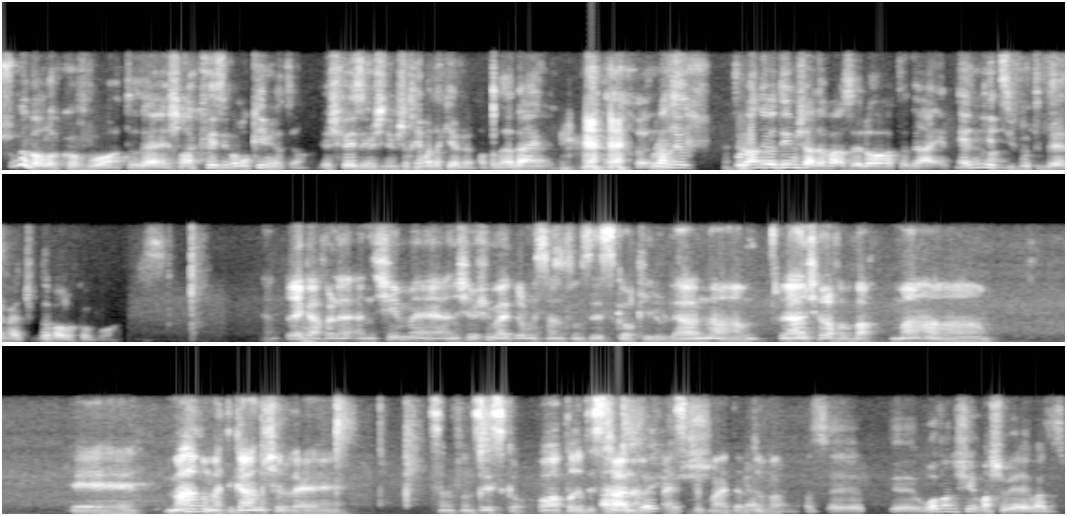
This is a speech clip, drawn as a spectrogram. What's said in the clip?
שום דבר לא קבוע, אתה יודע, יש רק פייזים ארוכים יותר. יש פייזים שנמשכים עד הקבר, אבל זה עדיין, נכון. כולנו, כולנו יודעים שהדבר זה לא, אתה יודע, אין, אין נכון. יציבות באמת, שום דבר לא קבוע. רגע, אבל אנשים, אנשים שמהגרים לסן פרנסיסקו, כאילו, לאן, לאן השלב הבא? מה, אה, מה הרמת גן של אה, סן פרנסיסקו, או הפרדס חנה, זו דוגמה יותר כן, טובה. כן. אז אה, רוב האנשים, מה ש... אז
